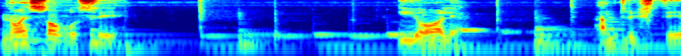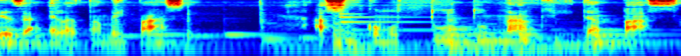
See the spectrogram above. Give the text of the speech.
Não é só você. E olha, a tristeza ela também passa, assim como tudo na vida passa.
